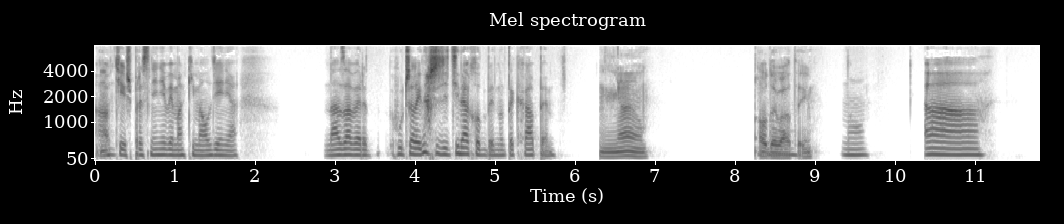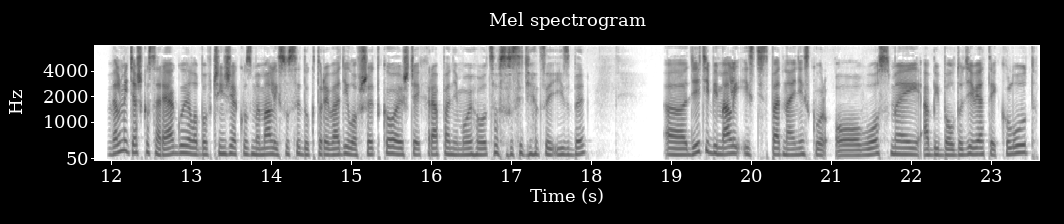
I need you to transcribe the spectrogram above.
A Mm. tiež presne neviem, aký mal deň a na záver hučali naše deti na chodbe, no tak chápem. No, o Mm. devátej. No. A veľmi ťažko sa reaguje, lebo v Činžiaku sme mali susedu, ktoré vadilo všetko, ešte aj chrápanie môjho otca v susediacej izbe. A deti by mali ísť spať najneskôr o 8, aby bol do 9 kľud.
